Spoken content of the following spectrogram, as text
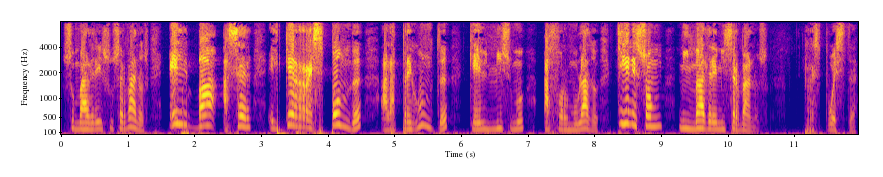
su madre y sus hermanos. Él va a ser el que responda a la pregunta que él mismo ha formulado. ¿Quiénes son mi madre y mis hermanos? Respuesta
